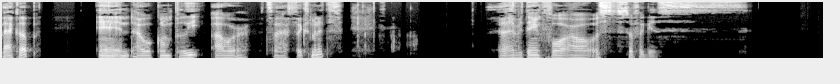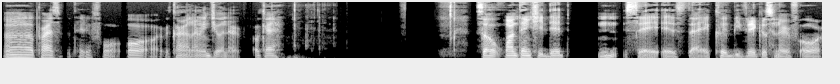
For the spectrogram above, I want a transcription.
back up, and I will complete our uh, six minutes. Uh, everything for our esophagus. Uh, precipitated for or recurrent laryngeal nerve. Okay. So one thing she did say is that it could be vagus nerve or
